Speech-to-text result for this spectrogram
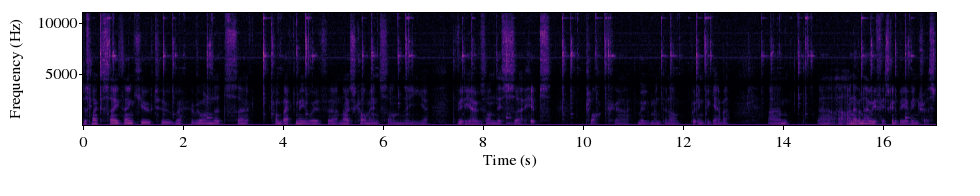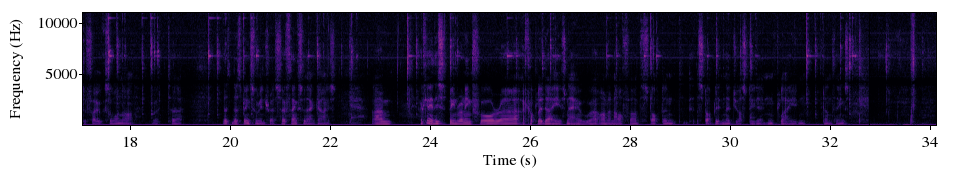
just like to say thank you to uh, everyone that's uh, come back to me with uh, nice comments on the, uh, the videos on this uh, Hipps clock movement that I'm putting together. Um, I never know if it's going to be of interest to folks or not, but there's, there's been some interest, so thanks for that guys. Um, okay, this has been running for uh, a couple of days now, uh, on and off. I've stopped and stopped it and adjusted it and played and done things.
